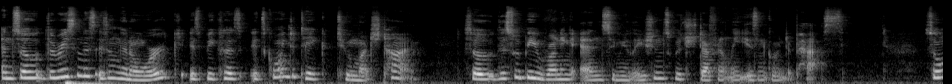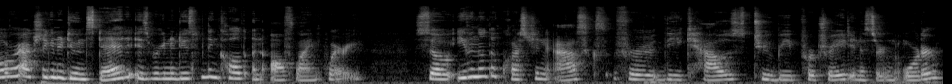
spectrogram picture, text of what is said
And so the reason this isn't going to work is because it's going to take too much time. So this would be running n simulations, which definitely isn't going to pass. So what we're actually going to do instead is we're going to do something called an offline query. So even though the question asks for the cows to be portrayed in a certain order,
